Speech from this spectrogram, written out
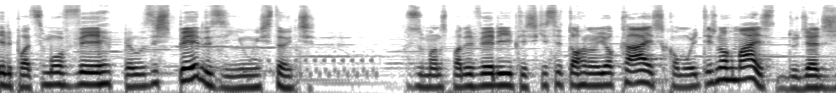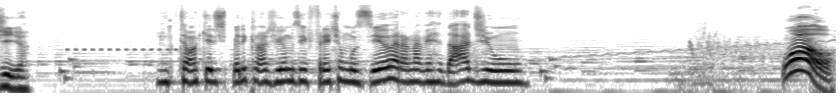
Ele pode se mover pelos espelhos em um instante. Os humanos podem ver itens que se tornam yokais como itens normais do dia a dia. Então aquele espelho que nós vimos em frente ao museu era na verdade um... Uou!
